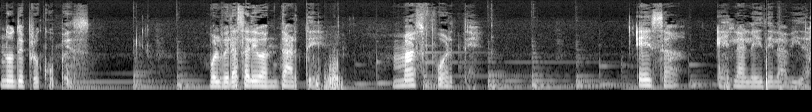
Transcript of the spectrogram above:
no te preocupes, volverás a levantarte más fuerte esa es la ley de la vida.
